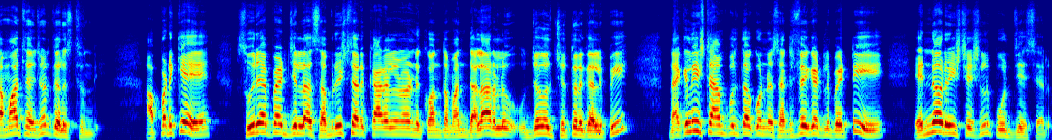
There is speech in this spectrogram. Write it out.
సమాచారం ఇచ్చినట్టు తెలుస్తుంది. అప్పటికే సూర్యాపేట జిల్లా సబ్ రిజిస్టార్ కార్యాలయంలోని కొంతమంది దళారులు ఉద్యోగుల చేతులు కలిపి నకిలీ స్టాంపులతో కొన్ని సర్టిఫికెట్లు పెట్టి ఎన్నో రిజిస్ట్రేషన్లు పూర్తి చేశారు.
